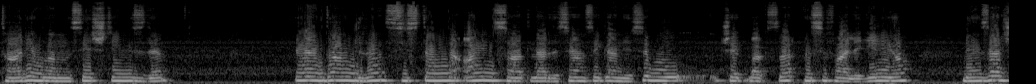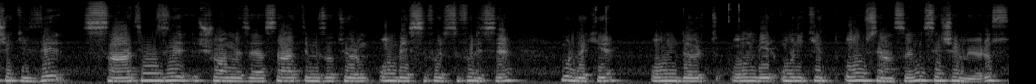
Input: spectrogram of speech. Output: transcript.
tarih alanını seçtiğimizde eğer daha önceden sistemde aynı saatlerde seans eklendiyse bu checkboxlar pasif hale geliyor. Benzer şekilde saatimizi şu an mesela saatimiz atıyorum 15.00 ise buradaki 14, 11, 12, 10 seanslarını seçemiyoruz.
